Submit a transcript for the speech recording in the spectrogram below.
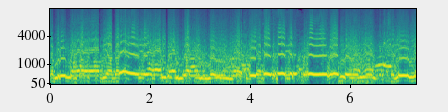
कमेटी उनका भी शुक्रिया अदा करते हैं जितनी भी उनका के हुए उनका शुक्रिया अदा करते हैं। वो भी शरीर हुए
